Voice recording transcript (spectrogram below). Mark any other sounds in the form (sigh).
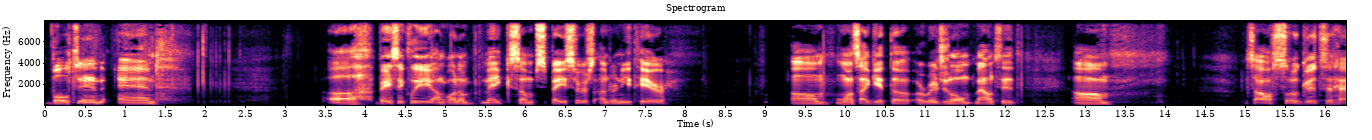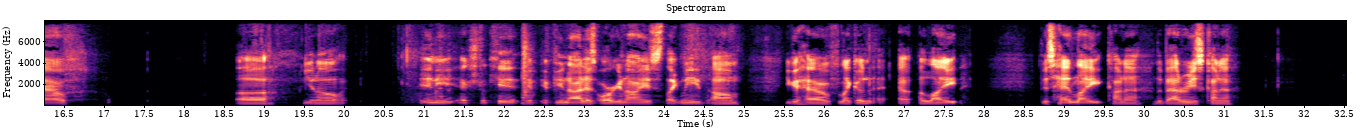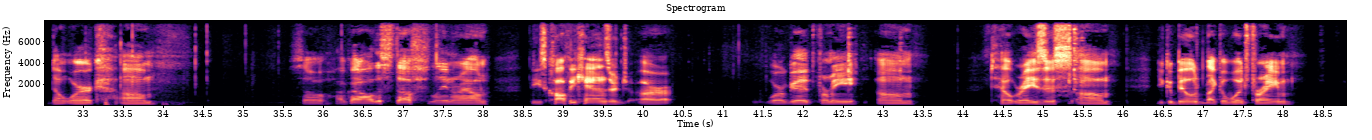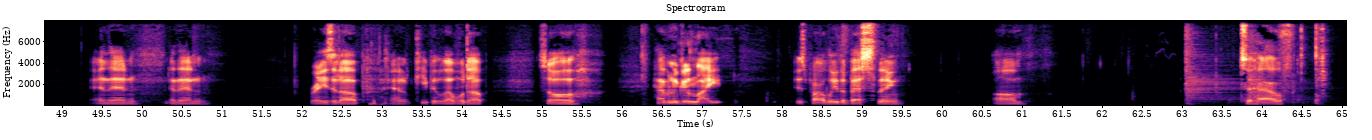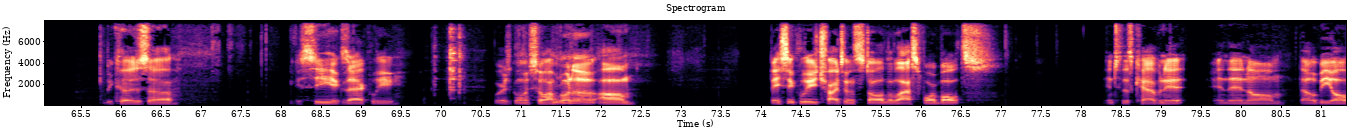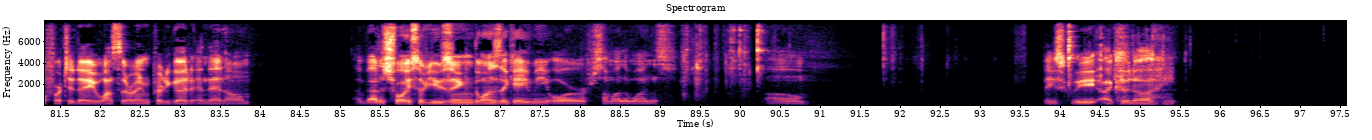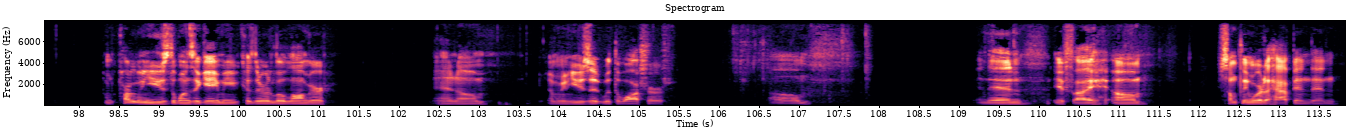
bolt in and uh, basically, I'm going to make some spacers underneath here. Um, once I get the original mounted. Um, it's also good to have, uh, you know, any extra kit. If, if you're not as organized like me, um, you could have like an, a, a light. This headlight kind of, the batteries kind of don't work. Um, so I've got all this stuff laying around. These coffee cans are are were good for me um, to help raise this. Um, you could build like a wood frame and then and then raise it up and keep it leveled up. So having a good light is probably the best thing. Um, to have because uh, you can see exactly where it's going. So I'm going to um, basically try to install the last four bolts into this cabinet and then um, that will be all for today once they're in pretty good and then um, I've got a choice of using the ones they gave me or some other ones um, basically I could uh I'm probably gonna use the ones they gave me because they're a little longer. And um I'm gonna use it with the washer. Um and then if I um if something were to happen then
